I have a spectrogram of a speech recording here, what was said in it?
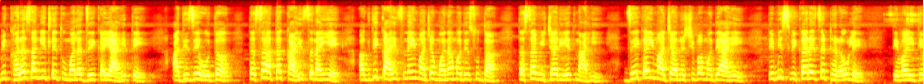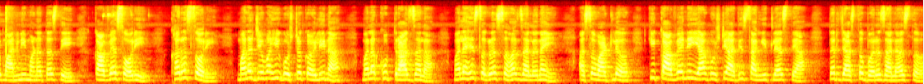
मी खरं सांगितले तुम्हाला जे काही आहे ते. आधी जे होतं तसं आता काहीच नाही आहे अगदी काहीच नाही माझ्या मनामध्ये सुद्धा तसा विचार येत नाही. जे काही माझ्या नशिबामध्ये आहे ते मी स्वीकारायचं ठरवले तेव्हा इथे मानिनी म्हणत असते काव्या सॉरी खरंच सॉरी. मला जेव्हा ही गोष्ट कळली ना मला खूप त्रास झाला. मला हे सगळं सहन झालं नाही. असं वाटलं की काव्याने या गोष्टी आधीच सांगितल्या असत्या तर जास्त बरं झालं असतं.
